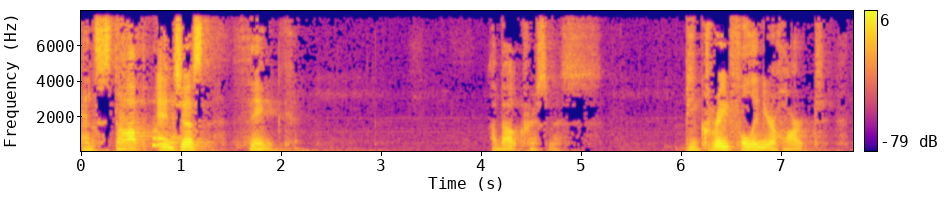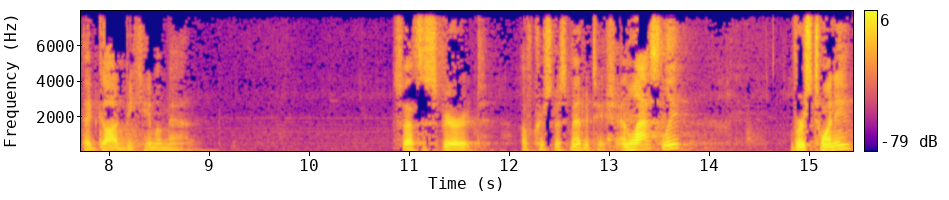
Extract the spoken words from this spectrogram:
And stop and just think about Christmas. Be grateful in your heart that God became a man. So that's the spirit of Christmas meditation. And lastly, verse 20,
